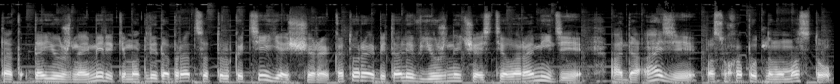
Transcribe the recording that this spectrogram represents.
Так, до Южной Америки могли добраться только те ящеры, которые обитали в южной части Ларамидии, а до Азии, по сухопутному мосту,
